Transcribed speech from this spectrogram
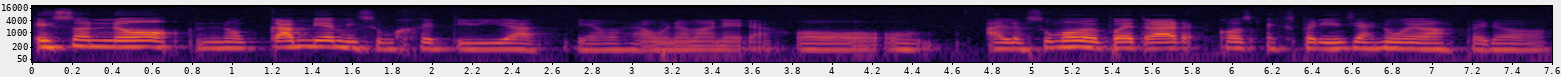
eso no, no cambia mi subjetividad, digamos, de alguna manera. O, a lo sumo me puede traer experiencias nuevas, pero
